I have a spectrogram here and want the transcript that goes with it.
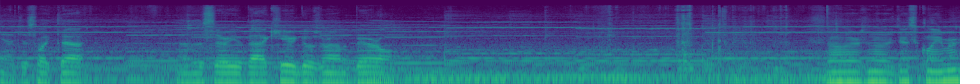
yeah, just like that. And this area back here goes around the barrel. So there's another disclaimer.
